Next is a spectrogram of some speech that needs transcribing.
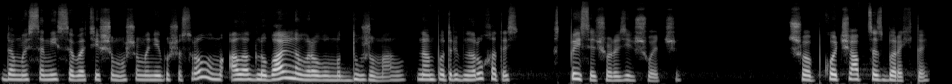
де ми самі себе тішимо, що ми ніби щось робимо, але глобально ми робимо дуже мало. Нам потрібно рухатись в тисячу разів швидше, щоб хоча б це зберегти.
